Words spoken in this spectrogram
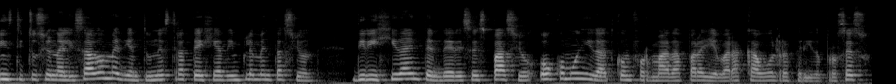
institucionalizado mediante una estrategia de implementación dirigida a entender ese espacio o comunidad conformada para llevar a cabo el referido proceso.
